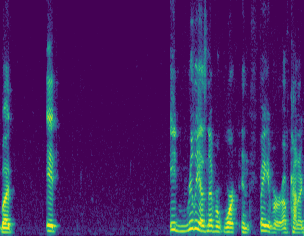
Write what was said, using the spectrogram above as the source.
but it it really has never worked in favor of kind of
